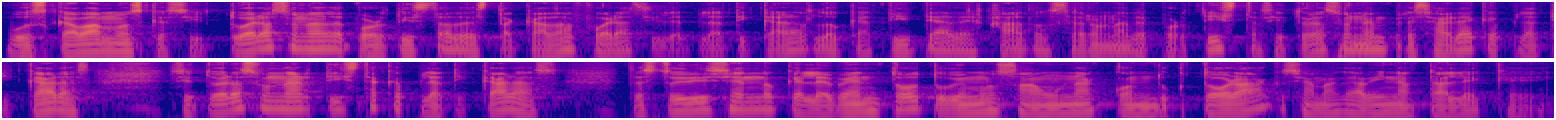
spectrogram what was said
Buscábamos que si tú eras una deportista destacada, fueras y le platicaras lo que a ti te ha dejado ser una deportista. Si tú eras una empresaria, que platicaras. Si tú eras un artista, que platicaras. Te estoy diciendo que el evento tuvimos a una conductora que se llama Gaby Natale, que,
